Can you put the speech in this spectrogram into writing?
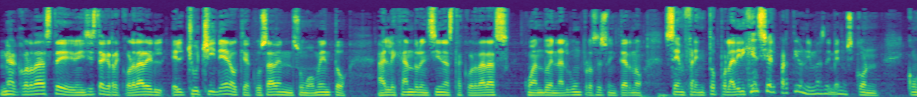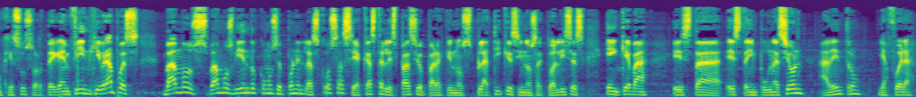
me acordaste, me hiciste recordar el, el chuchinero que acusaba en su momento Alejandro Encinas, te acordarás cuando en algún proceso interno se enfrentó por la dirigencia del partido, ni más ni menos con, con Jesús Ortega. En fin, Gibran, pues vamos, vamos viendo cómo se ponen las cosas y acá está el espacio para que nos platiques y nos actualices en qué va esta, esta impugnación adentro y afuera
